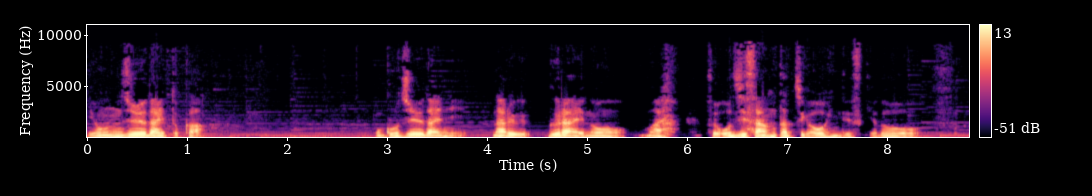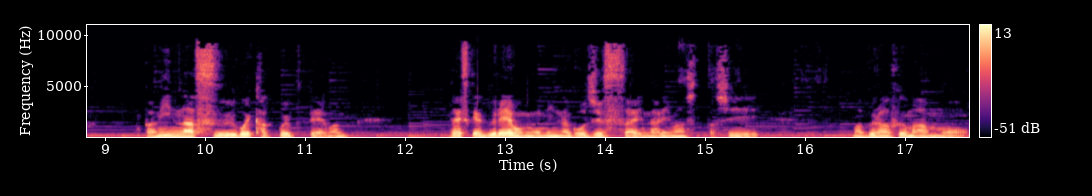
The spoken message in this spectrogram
40代とか、50代になるぐらいの、まあ、そういうおじさんたちが多いんですけど、やっぱみんなすごいかっこよくて、まあ、大好きなグレーももうみんな50歳になりましたし、まあ、ブラフマンも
